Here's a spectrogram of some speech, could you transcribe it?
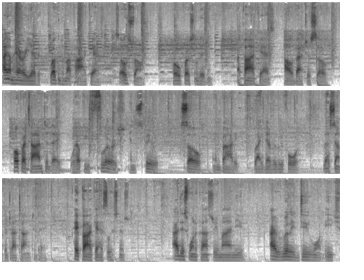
Hi, I'm Harry Everett. Welcome to my podcast, Soul Strong, Whole Person Living, a podcast all about your soul. Hope our time today will help you flourish in spirit, soul, and body like never before. Let's jump into our time today. Hey, podcast listeners, I just want to constantly remind you I really do want each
